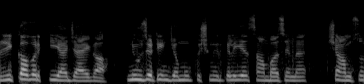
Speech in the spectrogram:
ریکور کیا جائے گا۔ نیوز ایٹین جموں کشمیر کے لیے سامبا سے میں شام سن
